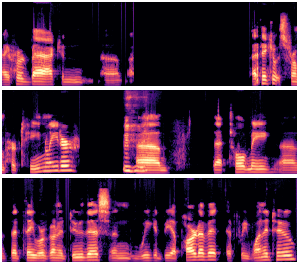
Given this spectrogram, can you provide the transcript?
I heard back, and uh, I think it was from her team leader Mhm. um, that told me uh, that they were going to do this and we could be a part of it if we wanted to.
